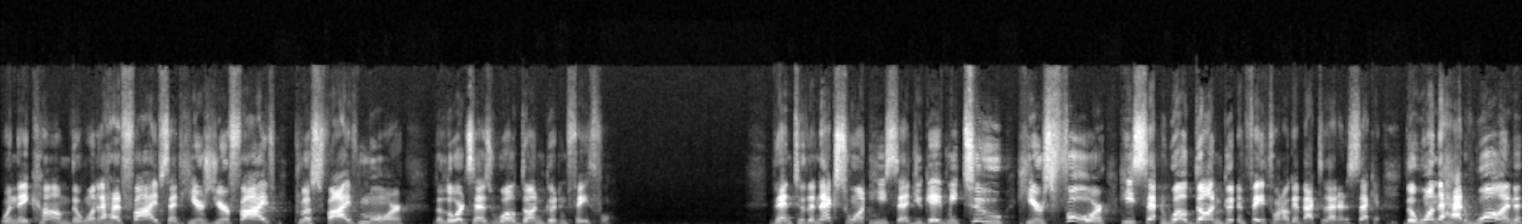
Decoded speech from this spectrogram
when they come, the one that had five said, Here's your five plus five more. The Lord says, Well done, good and faithful. Then to the next one, he said, You gave me two, here's four. He said, Well done, good and faithful. And I'll get back to that in a second. The one that had one,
